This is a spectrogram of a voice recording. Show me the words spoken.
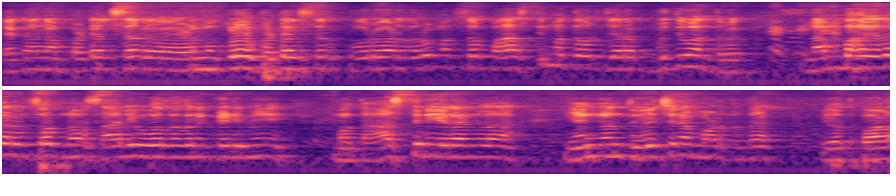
ಯಾಕಂದ್ರೆ ನಮ್ಮ ಪಟೇಲ್ ಸರ್, ಹೆಣ್ಮಕ್ಳು ಪಟೇಲ್ ಸರ್ ಕೋರವಾರದವರು ಮತ್ತು ಸ್ವಲ್ಪ ಆಸ್ತಿ ಮತ್ತು ಅವ್ರು ಜರ ಬುದ್ಧಿವಂತರು. ನಮ್ಮ ಭಾಗದವ್ರು ಸ್ವಲ್ಪ ನಾವು ಸಾಲಿ ಓದೋದನ್ನ ಕಡಿಮೆ. ಮತ್ತು ಆಸ್ತಿನೇ ಇರಂಗಿಲ್ಲ. ಹೆಂಗಂತ ಯೋಚನೆ ಮಾಡ್ತದ. ಇವತ್ತು ಬಹಳ,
